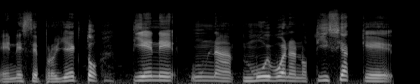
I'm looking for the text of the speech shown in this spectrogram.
en ese proyecto. Tiene una muy buena noticia que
